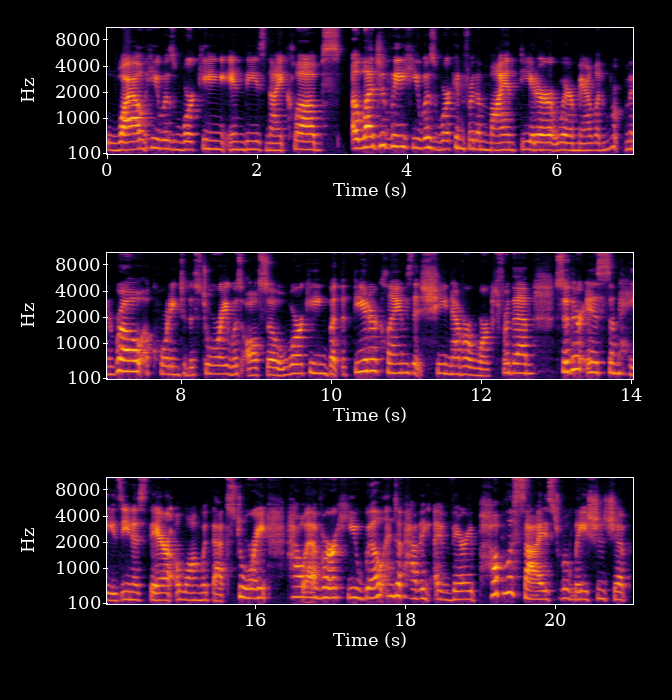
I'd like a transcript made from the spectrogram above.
while he was working in these nightclubs. Allegedly, he was working for the Mayan Theater where Marilyn Monroe, according to the story, was also working, but the theater claims that she never worked for them. So there is some haziness there along with that story. However, he will end up having a very publicized relationship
